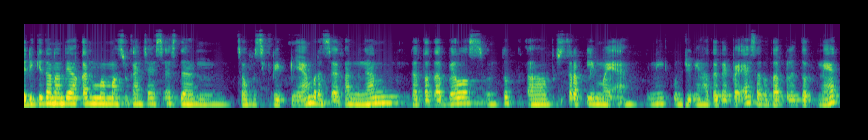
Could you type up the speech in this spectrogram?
Jadi kita nanti akan memasukkan CSS dan JavaScript-nya berdasarkan dengan data tabel untuk uh, Bootstrap 5 ya. Ini kunjungi https tabel.net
